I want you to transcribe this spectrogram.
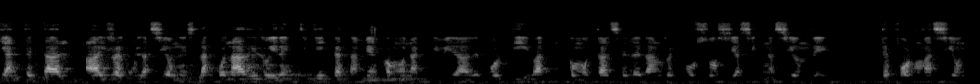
y ante tal hay regulaciones. La CONADE lo identifica también como una actividad deportiva y como tal se le dan recursos y asignación de, de formación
